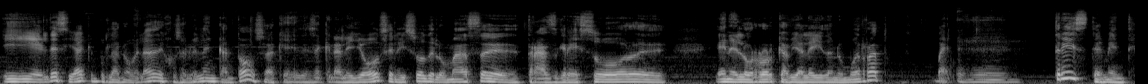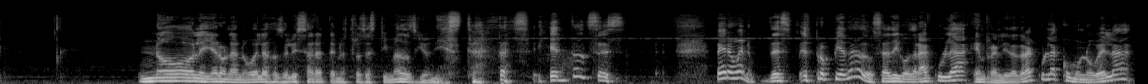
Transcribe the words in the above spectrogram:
Y él decía que pues, la novela de José Luis le encantó. O sea, que desde que la leyó se le hizo de lo más eh, transgresor. Eh, en el horror que había leído en un buen rato. Bueno, tristemente, no leyeron la novela de José Luis Zárate, nuestros estimados guionistas. y entonces, pero bueno, es, propiedad. O sea, digo, Drácula, en realidad, Drácula como novela,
